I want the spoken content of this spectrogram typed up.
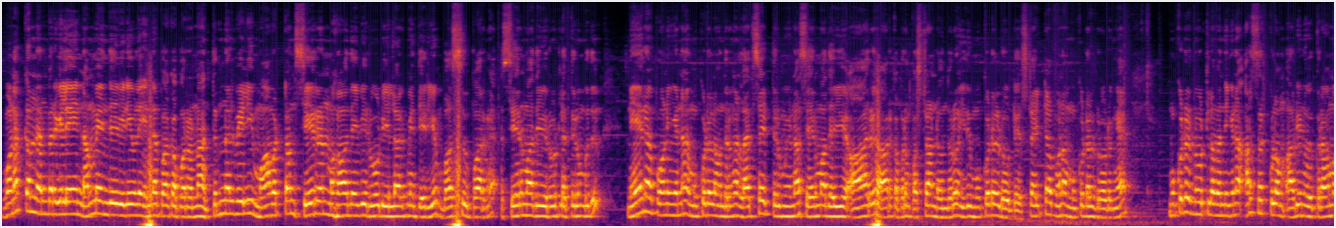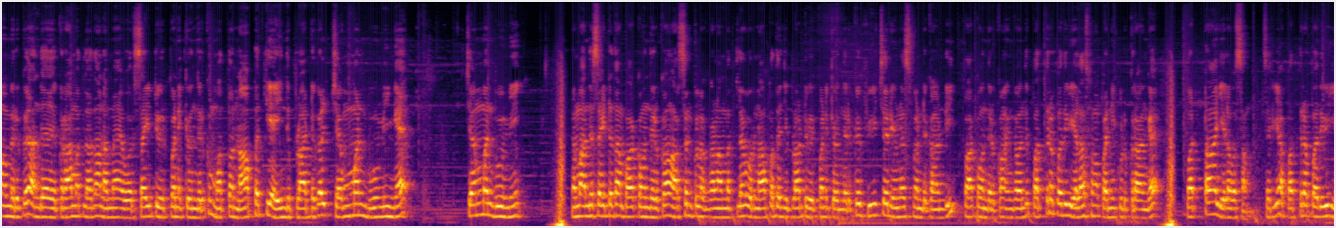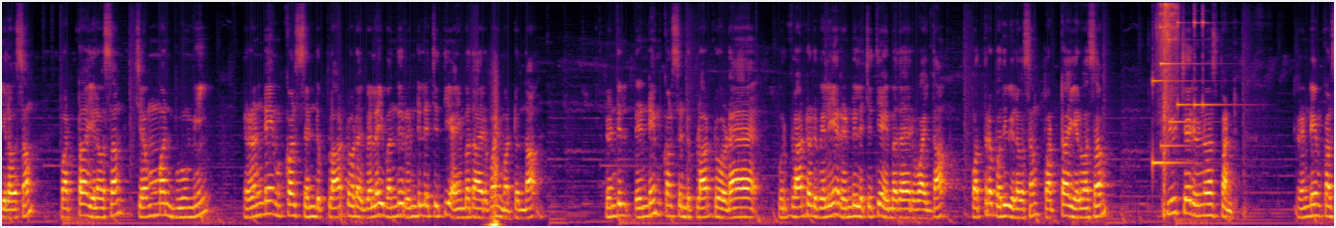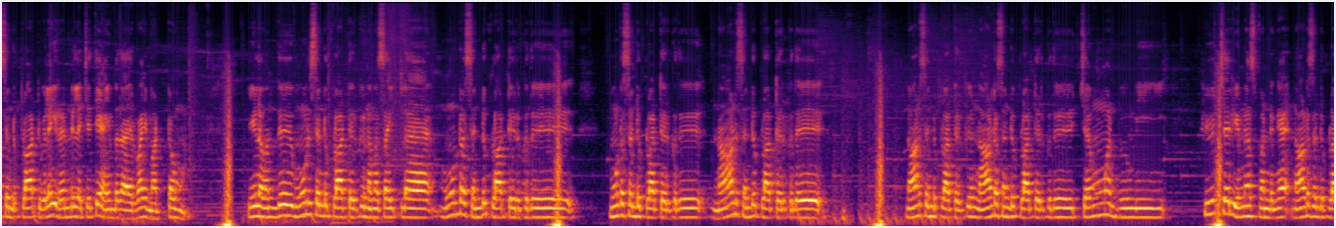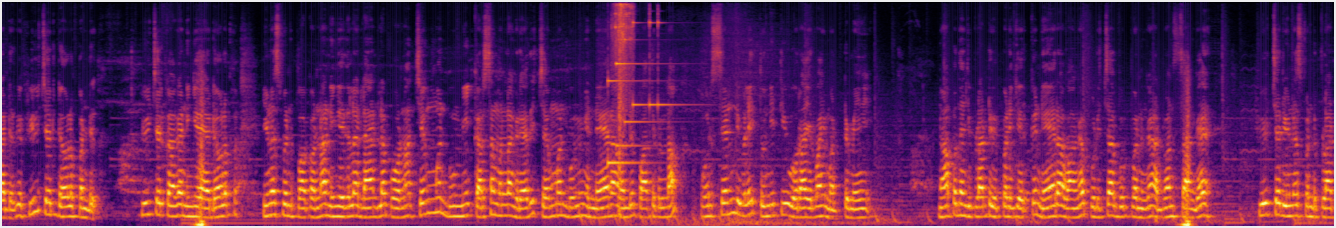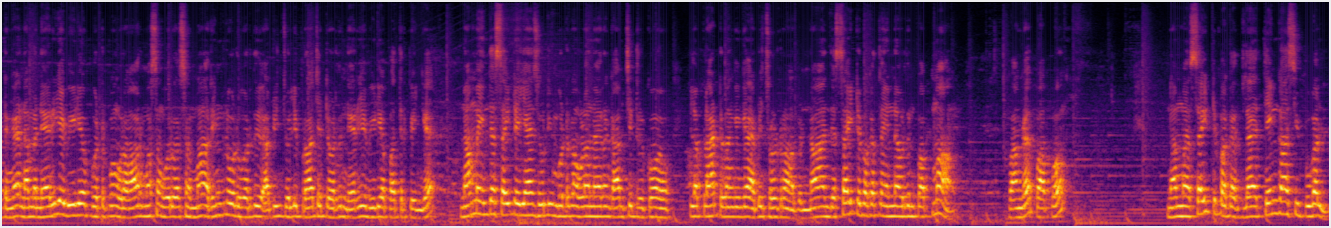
வணக்கம் நண்பர்களே நம்ம இந்த வீடியோவில் என்ன பார்க்க போகிறோம்னா திருநெல்வேலி மாவட்டம் சேரன் மகாதேவி ரோடு எல்லாருக்குமே தெரியும். பஸ்ஸு பாருங்கள் சேர்மாதேவி ரோட்டில் திரும்புது. நேராக போனீங்கன்னா முக்குடல் வந்துடுங்க லெஃப்ட் சைடு திரும்பிங்கன்னா சேர்மாதேவி ஆறு ஆறுக்கு அப்புறம் பஸ் ஸ்டாண்டு வந்துடும் இது முக்குடல் ரோட்டு ஸ்ட்ரைட்டாக போனால் முக்குடல் ரோடுங்க முக்குடல் ரோட்டில் வந்தீங்கன்னா அரசர்குளம் அப்படின்னு ஒரு கிராமம் இருக்குது அந்த கிராமத்தில் தான் நம்ம ஒரு சைட்டு விற்பனைக்கு வந்திருக்கு. மொத்தம் நாற்பத்தி ஐந்து பிளாட்டுகள் செம்மண் பூமிங்க. செம்மண் பூமி. நம்ம அந்த சைட்டை தான் பார்க்க வந்திருக்கோம். அரசன்குளம் கிராமத்தில் ஒரு நாற்பத்தஞ்சு பிளாட் விற்பனைக்கு வந்திருக்கு. ஃபியூச்சர் இன்வெஸ்ட்மெண்ட்டுக்காண்டி பார்க்க வந்திருக்கோம். இங்கே வந்து பத்திரப்பதிவு இலவசமாக பண்ணி கொடுக்குறாங்க. பட்டா இலவசம். சரியா? பத்திரப்பதிவு இலவசம் பட்டா இலவசம் செம்மன் பூமி ரெண்டே முக்கால் சென்ட் பிளாட்டோட விலை வந்து ரெண்டு லட்சத்தி ஐம்பதாயிரம் ரூபாய் மட்டும்தான். ரெண்டு ரெண்டே முக்கால் சென்ட் பிளாட்டோட ஒரு பிளாட்டோட விலையே ரெண்டு லட்சத்தி ஐம்பதாயிரம் ரூபாய் தான் பத்திரப்பதிவு இலவசம் பட்டா இலவசம் ஃபியூச்சர் இன்வெஸ்ட்மெண்ட் ரெண்டே முக்கால் சென்ட் பிளாட் விலை ரெண்டு லட்சத்தி ஐம்பதாயிரம் ரூபாய் மட்டும். இதில் வந்து மூணு சென்ட் பிளாட் இருக்குது நம்ம சைட்டில் மூன்றரை சென்ட் பிளாட் இருக்குது. மூன்று சென்ட் பிளாட் இருக்குது. நாலு சென்ட் பிளாட் இருக்குது. நாலு சென்ட் பிளாட் இருக்குது நாலரை சென்ட் பிளாட் இருக்குது. செம்மன் பூமி. ஃப்யூச்சர் இன்வெஸ்ட்மெண்ட்டுங்க நாலரை சென்ட் பிளாட் இருக்குது ஃப்யூச்சர் டெவலப்மெண்ட்டு ஃப்யூச்சருக்காக நீங்கள் டெவலப் இன்வெஸ்ட்மெண்ட் பார்க்கணுன்னா நீங்கள் இதெல்லாம் லேண்டில் போடலாம். செம்மண் பூமி கரசமெல்லாம் கிடையாது. செம்மண் பூமி இங்கே நேராக வந்து பார்த்துக்கலாம். ஒரு சென்ட் விலை தொண்ணூற்றி ஓராயிரம் ரூபாய் மட்டுமே. நாற்பத்தஞ்சு பிளாட்டு விற்பனைக்கு இருக்குது நேராக வாங்க பிடிச்சா புக் பண்ணுங்கள் அட்வான்ஸ் தாங்க. ஃப்யூச்சர் இன்வெஸ்ட்மெண்ட் பிளாட்டுங்க நம்ம நிறைய வீடியோ போட்டிருப்போம். ஒரு ஆறு மாதம் ஒரு வருஷமாக ரிங் ரோடு வருது அப்படின்னு சொல்லி ப்ராஜெக்ட் வருது. நிறைய வீடியோ பார்த்துருப்பீங்க. நம்ம இந்த சைட்டை ஏன் ஷூட்டிங் போட்டிருக்கோம்? அவ்வளோ நேரம் காமிச்சிட்டு இருக்கோம். இல்லை பிளாட் வாங்குங்க அப்படின்னு சொல்கிறோம் அப்படின்னா இந்த சைட்டு பக்கத்தில் என்ன வருதுன்னு பார்ப்போமா? வாங்க பார்ப்போம். நம்ம சைட்டு பக்கத்தில் தென்காசி புகழ்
